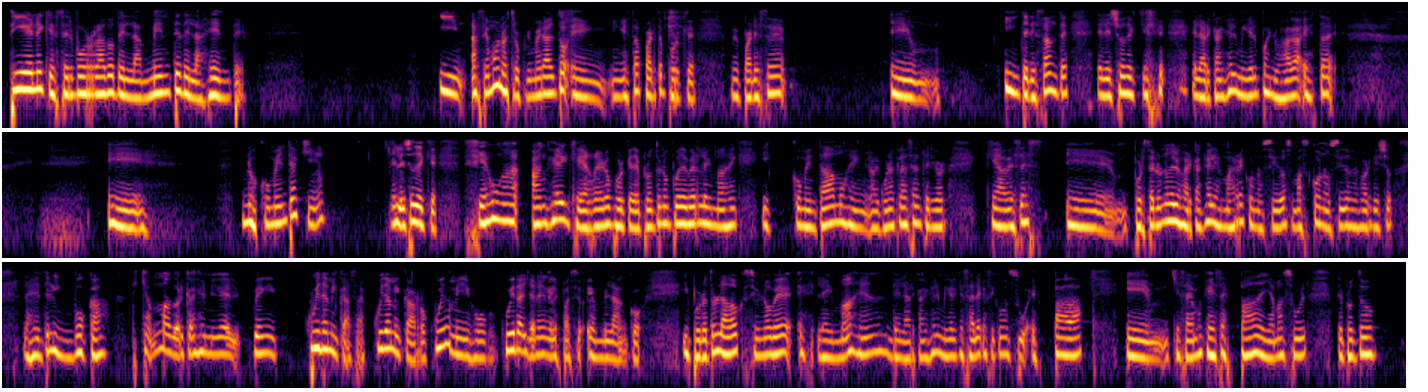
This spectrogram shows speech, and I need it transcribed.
tiene que ser borrado de la mente de la gente. Y hacemos nuestro primer alto en, esta parte porque me parece em, interesante el hecho de que el arcángel Miguel pues nos haga esta eh, nos comente aquí el hecho de que si es un ángel guerrero porque de pronto uno puede ver la imagen y comentábamos en alguna clase anterior que a veces, eh, por ser uno de los arcángeles más reconocidos, más conocidos, mejor dicho, la gente lo invoca, dice, amado arcángel Miguel, ven y cuida mi casa, cuida mi carro, cuida mi hijo, cuida ya en el espacio en blanco. Y por otro lado, si uno ve eh, la imagen del arcángel Miguel que sale casi con su espada, eh, que sabemos que es esa espada de llama azul, de pronto,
